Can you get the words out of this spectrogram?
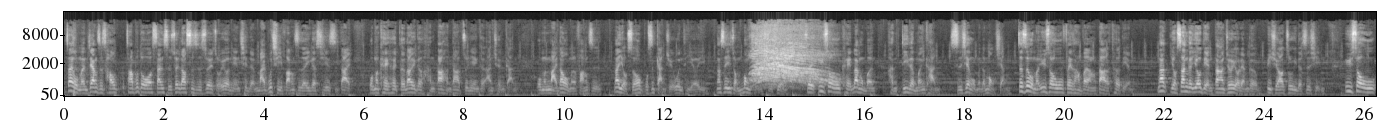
在我们这样子超差不多三十岁到四十岁左右的年轻人买不起房子的一个新时代，我们可以会得到一个很大很大的尊严跟安全感。我们买到我们的房子，那有时候不是感觉问题而已，那是一种梦想的实现。所以预售屋可以让我们很低的门槛实现我们的梦想，这是我们预售屋非常非常大的特点。那有三个优点，当然就会有两个必须要注意的事情。预售屋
